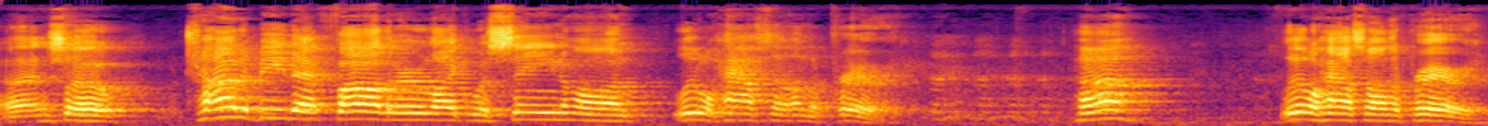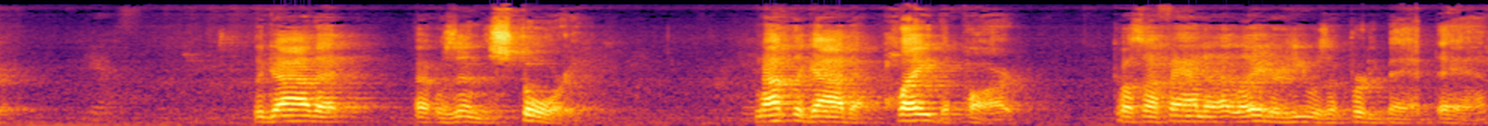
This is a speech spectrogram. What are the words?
uh, and so try to be that father like was seen on Little House on the Prairie. Huh? Little House on the Prairie. The guy that, that was in the story. Not the guy that played the part, because I found out later he was a pretty bad dad.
